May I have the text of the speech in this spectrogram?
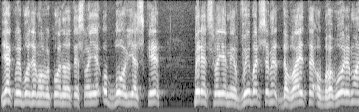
як ми будемо виконувати свої обов'язки перед своїми виборцями, давайте обговоримо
